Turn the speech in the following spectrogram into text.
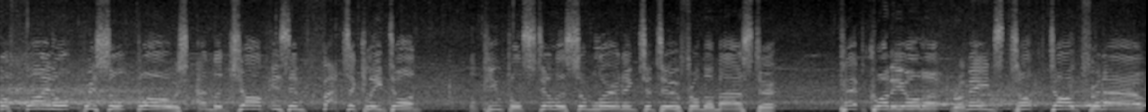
The final whistle blows and the job is emphatically done. The pupil still has some learning to do from the master. Pep Guardiola remains top dog for now.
